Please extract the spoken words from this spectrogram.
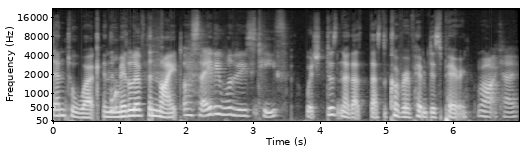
dental work in the What? middle of the night, Oh, so Alien wanted his teeth. which doesn't no that that's the cover of him disappearing. Right, okay.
